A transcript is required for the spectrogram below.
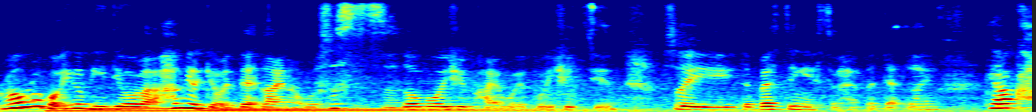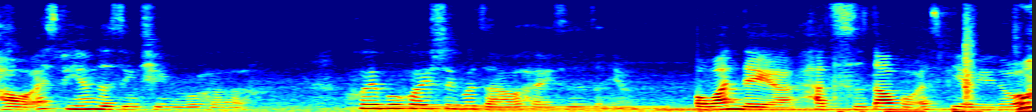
然后如果一个 video 啦，它没有给我 deadline 啊，我是死都不会去拍，我也不会去剪。所以 the best thing is to have a deadline。要考 SPM 的心情如何？会不会睡不着还是怎样？我 one day 啊，他迟到 for SPM，you know，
